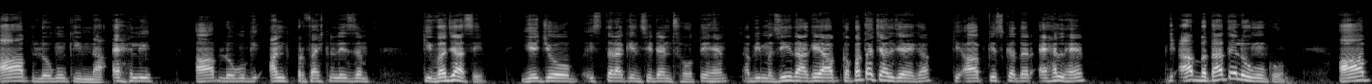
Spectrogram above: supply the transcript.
आप लोगों की नाअहली, आप लोगों की अनप्रोफेशनलिज्म की वजह से ये जो इस तरह के इंसिडेंट्स होते हैं, अभी मजीद आगे आपका पता चल जाएगा कि आप किस कदर अहल हैं, कि आप बताते लोगों को आप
